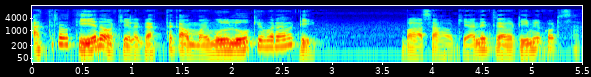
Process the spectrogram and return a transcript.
අතරම තියෙනවා කියලා ගත්ත කම්මයි මුළු ලෝකෙම රැවටීම. භාෂාව කියන්නේ රැවටීමේ කොටසක්.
